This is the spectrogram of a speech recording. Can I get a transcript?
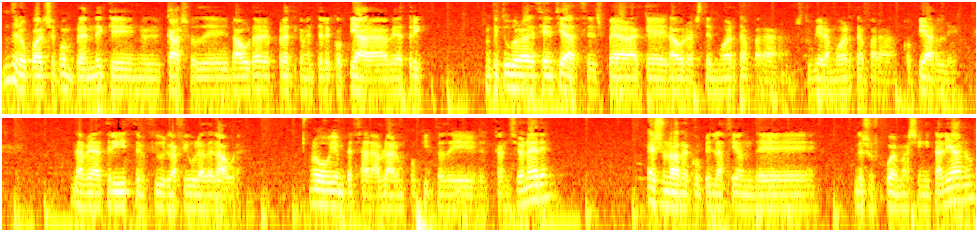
De lo cual se comprende que en el caso de Laura prácticamente le copiara a Beatriz. Aunque tuvo la decencia de esperar a que Laura esté muerta para, estuviera muerta para copiarle la Beatriz en la figura de Laura. Luego voy a empezar a hablar un poquito del Cancionere. Es una recopilación de, de sus poemas en italiano.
